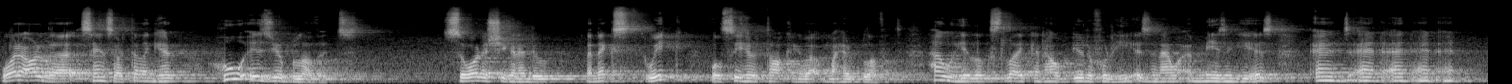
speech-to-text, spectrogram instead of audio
What are the saints are telling her? Who is your beloved? So what is she going to do? The next week, we'll see her talking about my beloved. How he looks like and how beautiful he is and how amazing he is. And, and, and, and, and.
